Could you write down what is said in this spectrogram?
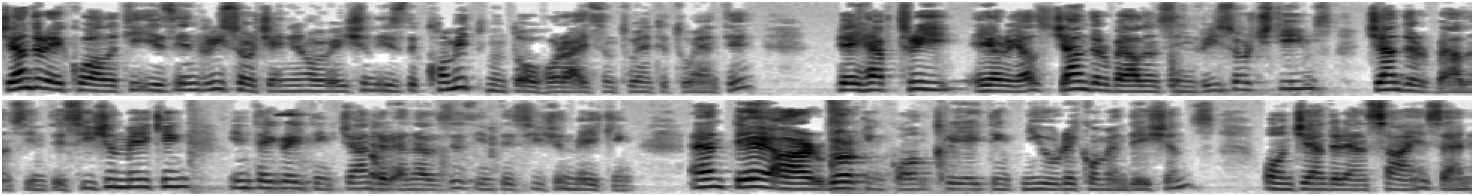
Gender equality is in research and innovation is the commitment of Horizon 2020 they have three areas, gender balance in research teams, gender balance in decision making, integrating gender analysis in decision making. And they are working on creating new recommendations on gender and science and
